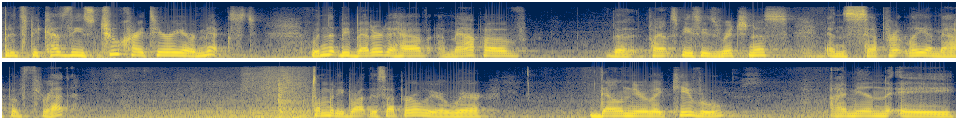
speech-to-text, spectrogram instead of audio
But it's because these two criteria are mixed. Wouldn't it be better to have a map of the plant species richness and separately a map of threat? Somebody brought this up earlier where down near Lake Kivu, I'm in a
